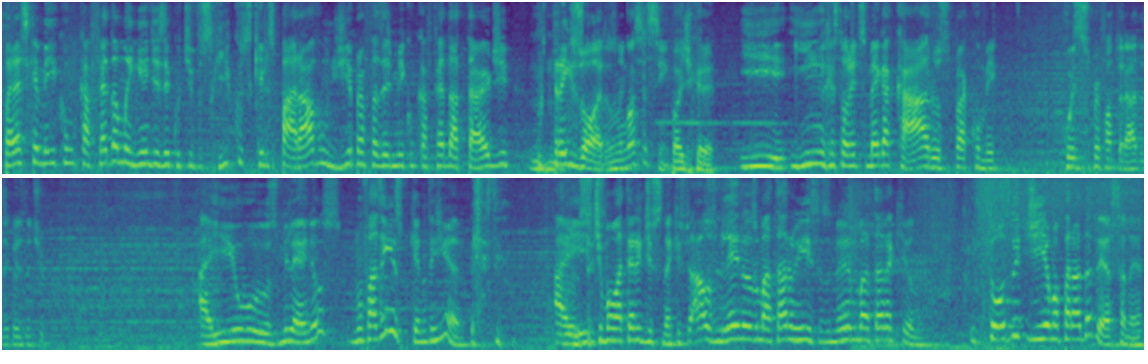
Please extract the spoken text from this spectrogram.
Parece que é meio que um café da manhã de executivos ricos que eles paravam um dia pra fazer meio que um café da tarde por três horas. Um negócio assim. Pode crer. E, e em restaurantes mega caros pra comer coisas superfaturadas e coisas do tipo. Aí os millennials não fazem isso, porque não tem dinheiro. Aí tinha uma matéria disso, né? Que, ah, os millennials mataram isso, os millennials mataram aquilo. E todo dia é uma parada dessa, né?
